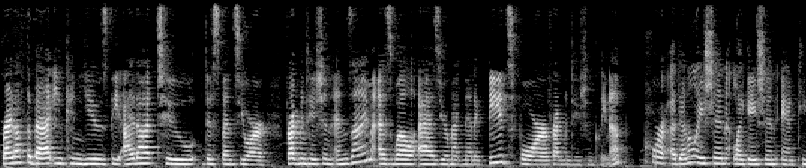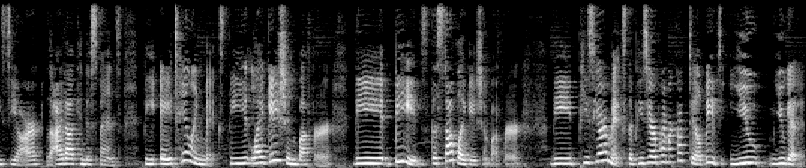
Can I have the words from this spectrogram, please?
Right off the bat, you can use the iDot to dispense your fragmentation enzyme as well as your magnetic beads for fragmentation cleanup. For adenylation, ligation, and PCR, the iDot can dispense the A tailing mix, the ligation buffer, the beads, the stop ligation buffer, the PCR mix, the PCR primer cocktail beads. You, you get it.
